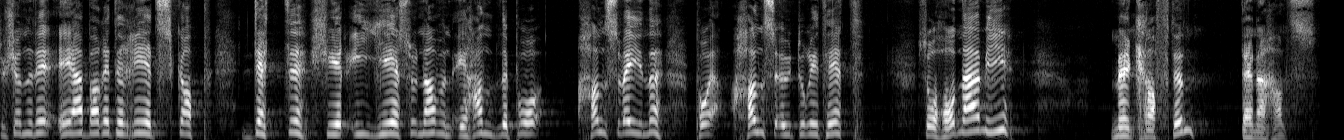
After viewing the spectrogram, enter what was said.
Du skjønner det, Jeg er bare et redskap. Dette skjer i Jesu navn. Jeg handler på hans vegne, på hans autoritet. Så hånden er mi, men kraften, den er hans.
